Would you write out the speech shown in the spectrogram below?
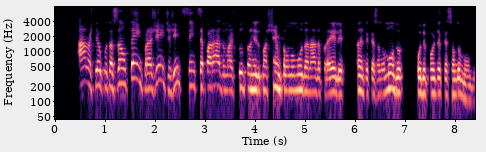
Ah, mas tem ocultação? Tem, para a gente. A gente se sente separado, mas tudo está unido com Hashem, então não muda nada para ele antes da criação do mundo ou depois da criação do mundo.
